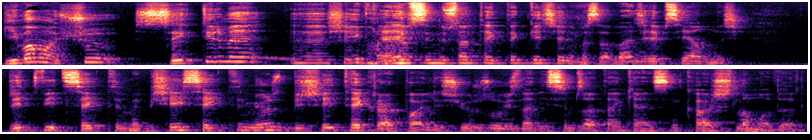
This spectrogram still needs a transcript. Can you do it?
gibi ama şu sektirme e, şeyi bana Ya hepsinin üstünden tek tek geçelim mesela. Bence hepsi yanlış. Retweet, sektirme. Bir şey sektirmiyoruz, bir şeyi tekrar paylaşıyoruz. O yüzden isim zaten kendisini karşılamadı.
